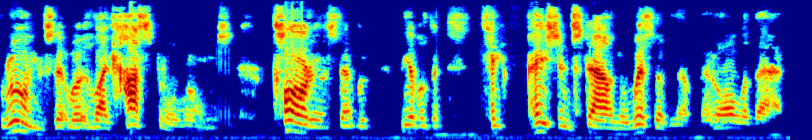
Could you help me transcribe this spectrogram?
rooms that were like hospital rooms, corridors that would be able to take patients down the width of them and all of that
